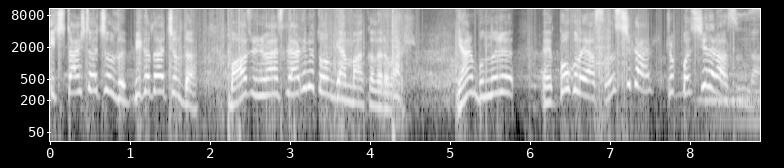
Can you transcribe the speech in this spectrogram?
İçtaş'ta açıldı. Biga'da açıldı. Bazı üniversitelerde bir tohum gen bankaları var. Yani bunları e, Google'a yazsanız çıkar. Çok basit şeyler aslında.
